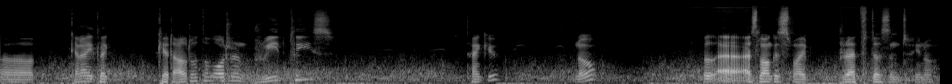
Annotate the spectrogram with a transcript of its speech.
Uh, can I like get out of the water and breathe, please? Thank you. No? Well, uh, as long as my breath doesn't, you know,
